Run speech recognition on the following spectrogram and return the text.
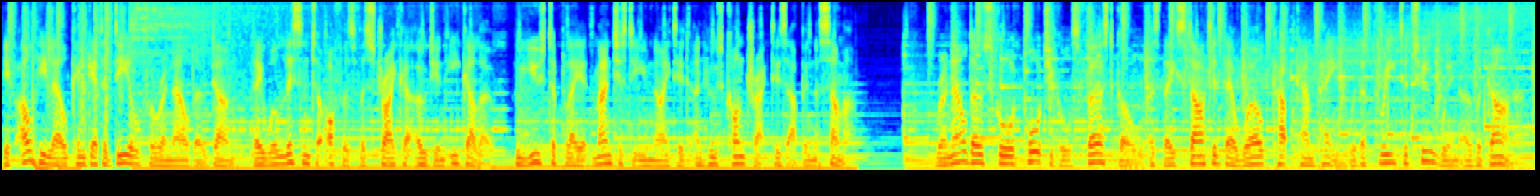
If Al Hilal can get a deal for Ronaldo done, they will listen to offers for striker Odion Ighalo, who used to play at Manchester United and whose contract is up in the summer. Ronaldo scored Portugal's first goal as they started their World Cup campaign with a 3-2 win over Ghana.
